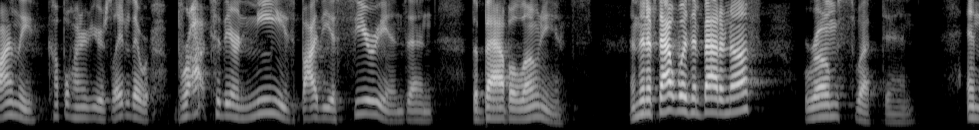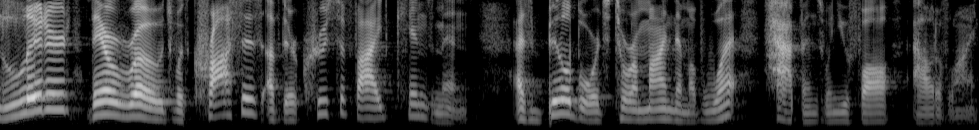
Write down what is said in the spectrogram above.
Finally, a couple hundred years later, they were brought to their knees by the Assyrians and the Babylonians. And then, if that wasn't bad enough, Rome swept in and littered their roads with crosses of their crucified kinsmen as billboards to remind them of what happens when you fall out of line.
